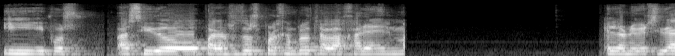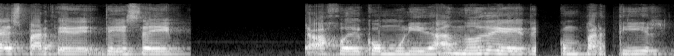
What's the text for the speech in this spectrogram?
y pues ha sido para nosotros, por ejemplo, trabajar en, en la universidad es parte de, ese trabajo de comunidad, ¿no? De, compartir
